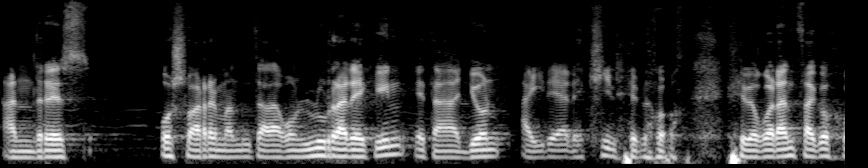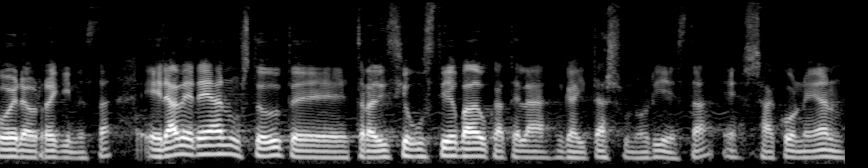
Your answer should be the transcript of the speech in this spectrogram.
Andres oso harremanduta dagon lurrarekin eta jon airearekin edo edo gorantzako joera horrekin, ezta? Era berean uste dut e, tradizio guztiek badaukatela gaitasun hori, ezta? E, sakonean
